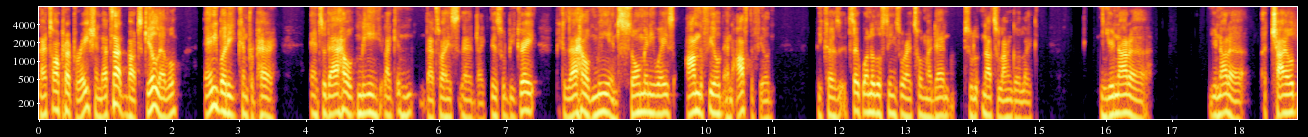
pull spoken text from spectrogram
that's all preparation. That's not about skill level. Anybody can prepare. And so that helped me, like, and that's why I said, like, this would be great because that helped me in so many ways on the field and off the field. Because it's like one of those things where I told my dad to not too long ago, like, you're not a, you're not a, a child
